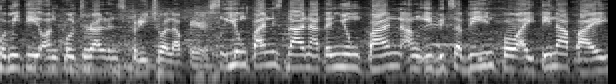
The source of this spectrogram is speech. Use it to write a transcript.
Committee on Cultural and Spiritual Affairs. Yung panisdaan natin, yung pan, ang ibig sabihin po ay tinapay.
